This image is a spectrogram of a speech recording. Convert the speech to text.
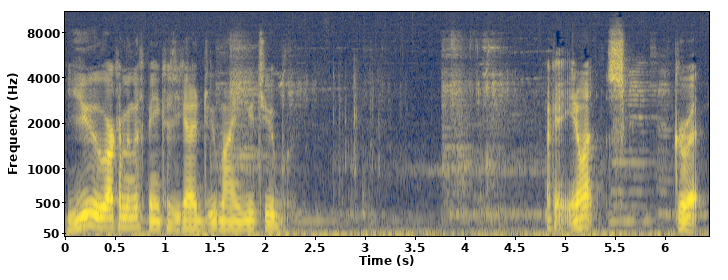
You are coming with me because you gotta do my YouTube. Okay, you know what? Screw it.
